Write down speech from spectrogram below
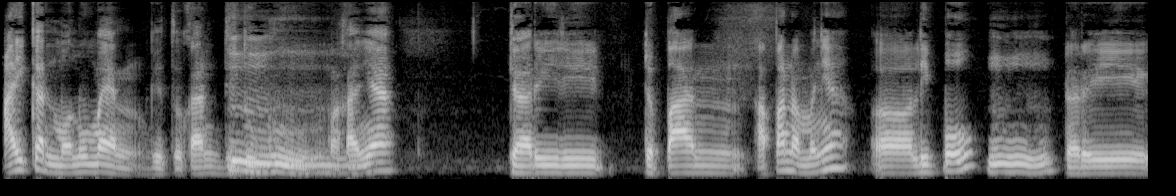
ikon monumen gitu kan ditunggu. Hmm. Makanya dari depan apa namanya eh, Lipo Hmm. dari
